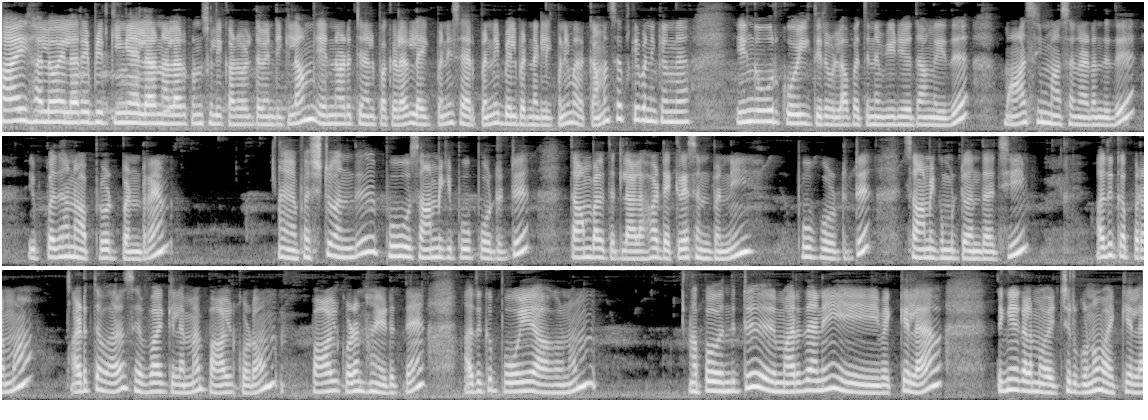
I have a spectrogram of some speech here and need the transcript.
Hi hello எல்லோரும் எப்படி இருக்கீங்க? எல்லோரும் நல்லா இருக்கும்னு சொல்லி கடவுள்கிட்ட வேண்டிக்கலாம். என்னோட சேனல் பக்கம் லைக் பண்ணி ஷேர் பண்ணி பெல் பட்டனை கிளிக் பண்ணி மறக்காமல் சப்ஸ்கிரைப் பண்ணிக்கோங்க. எங்கள் ஊர் கோயில் திருவிழா பற்றின வீடியோ தாங்க இது. மாசி மாதம் நடந்தது. இப்போ தான் நான் அப்லோட் பண்ணுறேன் ஃபஸ்ட்டு வந்து பூ சாமிக்கு பூ போட்டுட்டு தாம்பாளத்தட்டில் அழகாக டெக்கரேஷன் பண்ணி பூ போட்டுட்டு சாமி கும்பிட்டு வந்தாச்சு. அதுக்கப்புறமா அடுத்த வாரம் செவ்வாய்க்கிழமை பால் குடம். பால் குடம் நான் எடுத்தேன். அதுக்கு போயே ஆகணும். அப்போ வந்துட்டு மருதாணி வைக்கலை. திங்கக்கிழம வச்சுருக்கணும் வைக்கல.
